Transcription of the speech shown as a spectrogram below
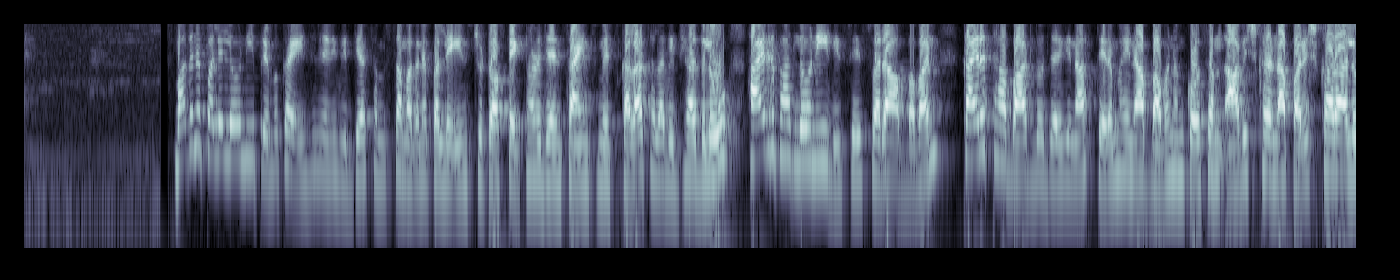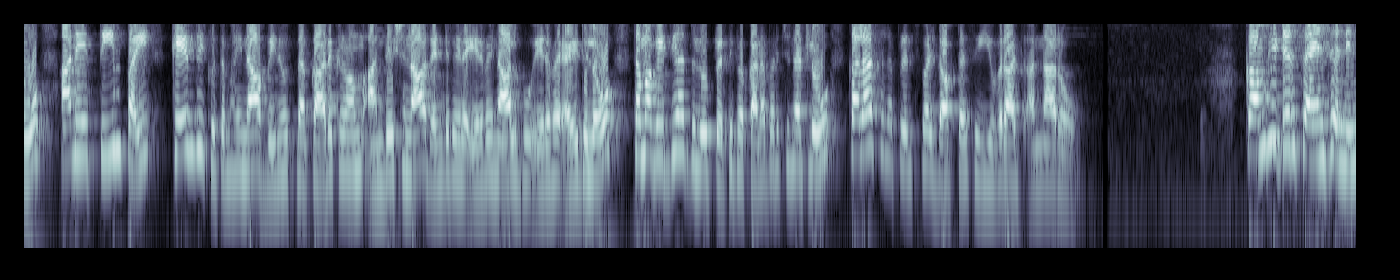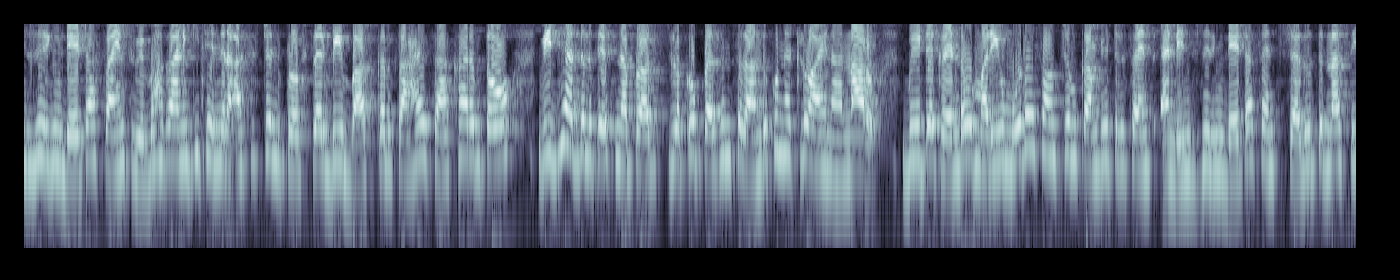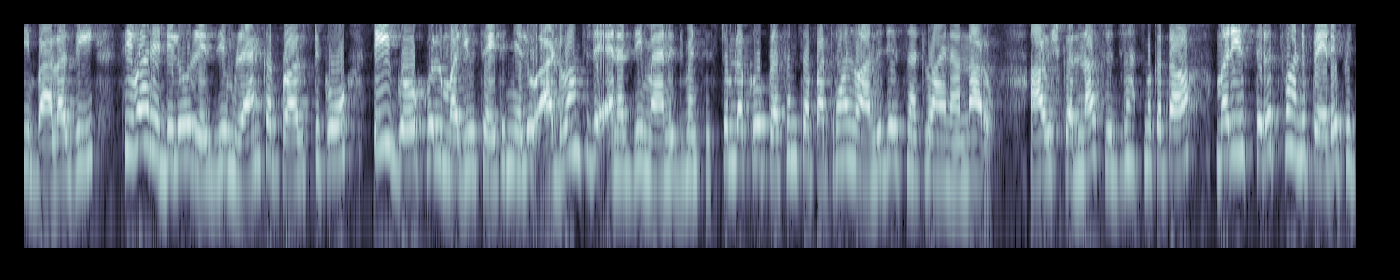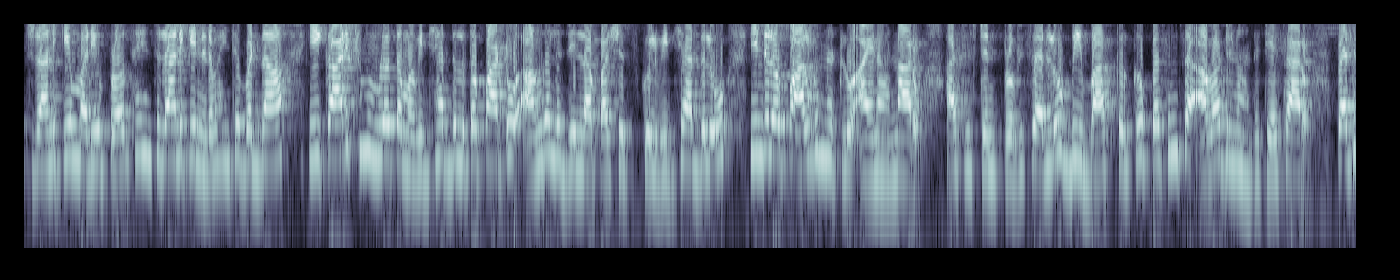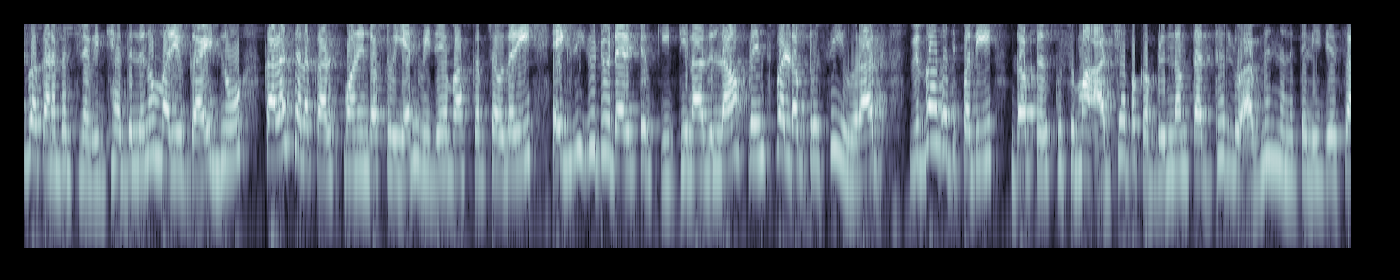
మదనపల్లిలోని ప్రముఖ ఇంజనీరింగ్ విద్యా సంస్థ Madanapalle institute of technology and science MITS కళాశాల విద్యార్థులు హైదరాబాద్లోని విశ్వేశ్వర భవన్ ఖైరతాబాద్లో జరిగిన స్థిరమైన భవనం కోసం ఆవిష్కరణ పరిష్కారాలు అనే థీమ్ పై కేంద్రీకృతమైన వినూత్న కార్యక్రమం అన్వేషణ రెండు వేల ఇరవై నాలుగు ఇరవై ఐదులో తమ విద్యార్థులు ప్రతిభ కనబరిచినట్లు కళాశాల ప్రిన్సిపల్ డాక్టర్ సి యువరాజ్ అన్నారు. Computer science and engineering data science విభాగానికి చెందిన అసిస్టెంట్ ప్రొఫెసర్ బి భాస్కర్ సహాయ సహకారంతో విద్యార్థులు చేసిన ప్రాజెక్టులకు ప్రశంసలు అందుకున్నట్లు ఆయన అన్నారు. బీటెక్ రెండవ మరియు మూడవ సంవత్సరం computer science and engineering data science చదువుతున్న సి బాలాజీ శివారెడ్డిలు రెజ్యూమ్ ర్యాంకర్ ప్రాజెక్టుకు టి గోకుల్ మరియు చైతన్యలు అడ్వాన్స్డ్ ఎనర్జీ మేనేజ్మెంట్ సిస్టంలకు ప్రశంస పత్రాలను అందజేసినట్లు ఆయన అన్నారు. ఆవిష్కరణ సృజనాత్మకత మరియు స్థిరత్వాన్ని ప్రేరేపించడానికి మరియు ప్రోత్సహించడానికి నిర్వహించబడిన ఈ కార్యక్రమంలో తమ విద్యార్థులతో పాటు అంగళ్ళు జిల్లా పరిషత్ స్కూల్ విద్యార్థులు ఇందులో పాల్గొన్నట్లు ఆయన అన్నారు. అసిస్టెంట్ ప్రొఫెసర్లు బి భాస్కర్కు ప్రశంస అవార్డును అందజేశారు. ప్రతిభ కనబరిచిన విద్యార్థులను మరియు గైడ్ను కళాశాల correspondent doctor N Vijayabhaskar Chowdary executive director Keerthinathulla principal doctor C Yuvaraj విభాగాధిపతి doctor Kusuma అధ్యాపక బృందం తదితరులు అభినందనలు తెలియజేశారు.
